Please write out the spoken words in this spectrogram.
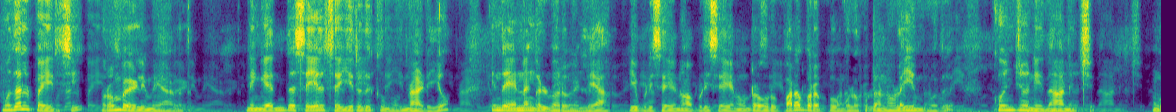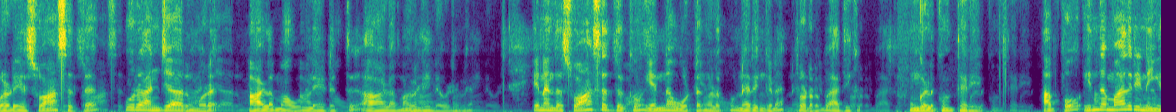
முதல் பயிற்சி ரொம்ப எளிமையானது. நீங்க எந்த செயல் செய்யறதுக்கு முன்னாடியும் இந்த எண்ணங்கள் வரும் இல்லையா? இப்படி செய்யணும் அப்படி செய்யணும்ன்ற ஒரு பரபரப்பு உங்களுக்குள்ள நுழையும் போது கொஞ்சம் நிதானிச்சு. உங்களுடைய சுவாசத்தை ஒரு அஞ்சாறு முறை ஆழமா உள்ள எடுத்து ஆழமா வெளியில விடுங்க. ஏன்னா இந்த சுவாசத்துக்கும் எண்ண ஓட்டங்களுக்கும் நெருங்கின தொடர்பு அதிகம். உங்களுக்கும் தெரியும். அப்போ இந்த மாதிரி நீங்க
